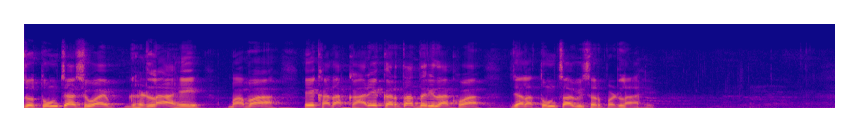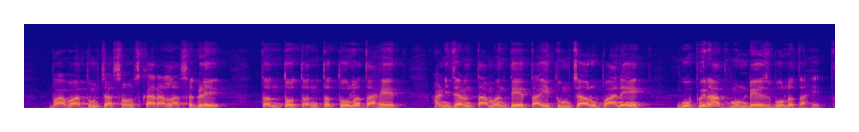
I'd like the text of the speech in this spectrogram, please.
जो तुमच्याशिवाय घडला आहे. बाबा एखादा कार्यकर्ता तरी दाखवा ज्याला तुमचा विसर पडला आहे. बाबा तुमच्या संस्काराला सगळे तंतोतंत तोलत आहेत. आणि जनता म्हणते ताई तुमच्या रूपाने गोपीनाथ मुंडेच बोलत आहेत.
